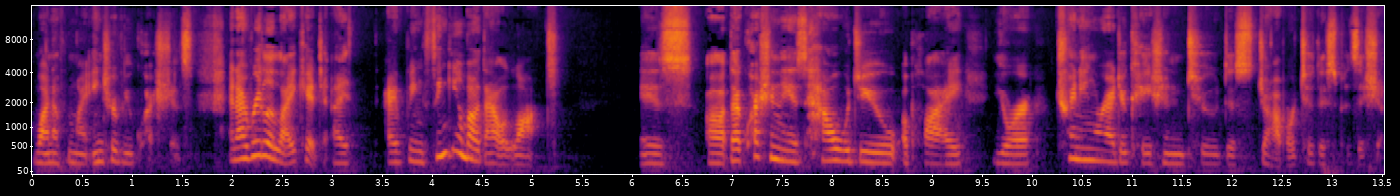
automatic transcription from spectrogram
one of my interview questions. And I really like it. I, I've been thinking about that a lot is uh, that question is how would you apply your training or education to this job or to this position?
